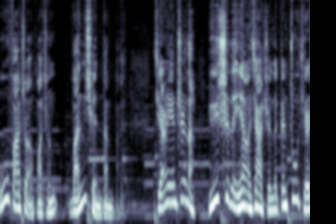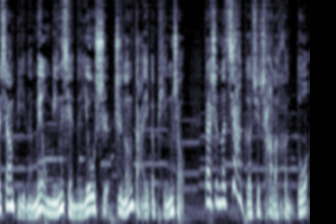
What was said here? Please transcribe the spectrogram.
无法转化成完全蛋白。简而言之呢，鱼翅的营养价值呢跟猪蹄儿相比呢，没有明显的优势，只能打一个平手。但是呢，价格却差了很多。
